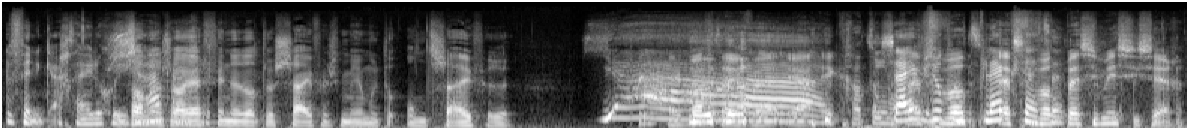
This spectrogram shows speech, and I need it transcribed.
dat vind ik echt een hele goede Sanne, zaak. zou jij eigenlijk. vinden dat we cijfers meer moeten ontcijferen? Ja! Hey, wacht even. Ja, ik ga toch nog even, op een wat, plek even zetten. wat pessimistisch zeggen.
